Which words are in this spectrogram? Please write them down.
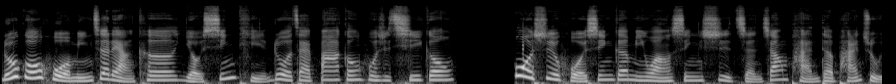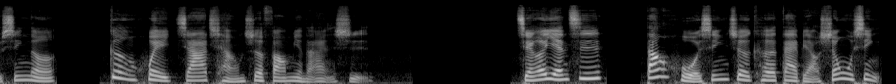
如果火冥这两颗有星体落在八宫或是七宫，或是火星跟冥王星是整张盘的盘主星呢，更会加强这方面的暗示。简而言之，当火星这颗代表生物性、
